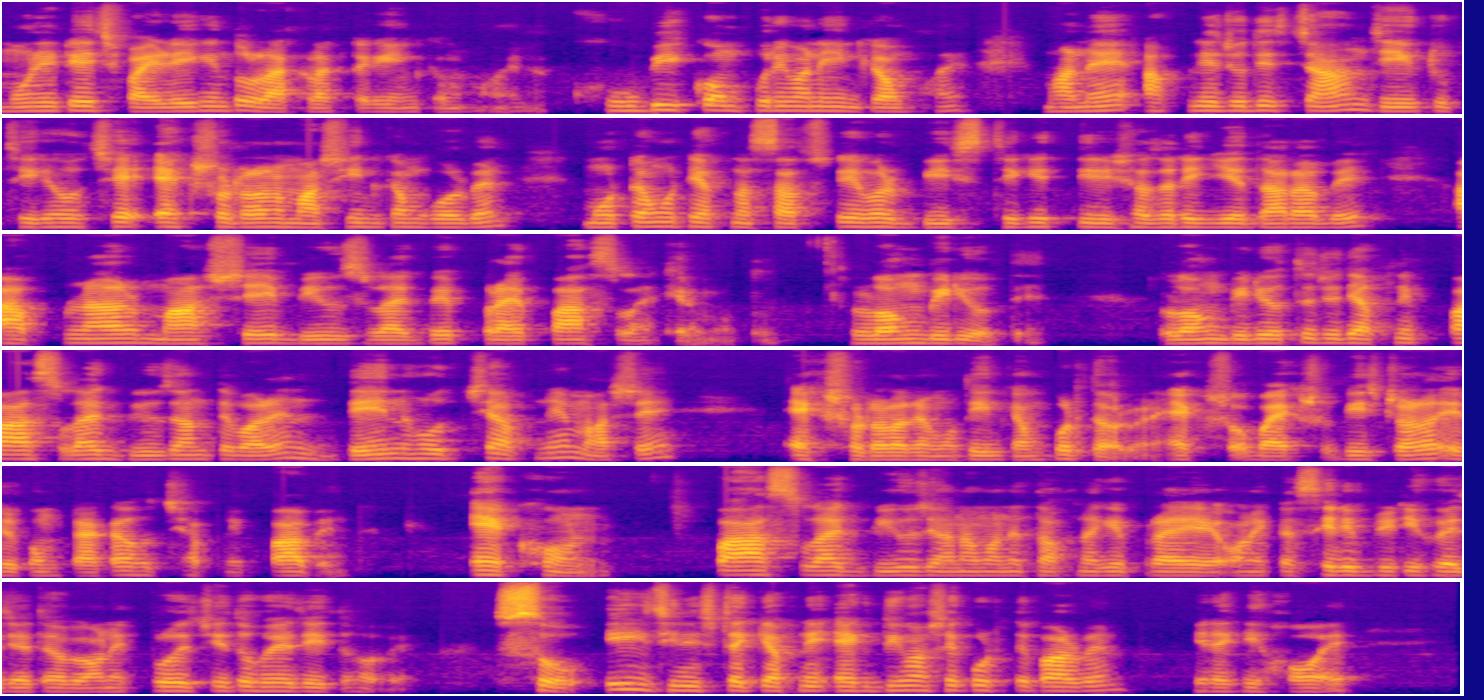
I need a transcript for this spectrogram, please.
মনিটাইজ পাইলেই কিন্তু লাখ লাখ টাকা ইনকাম হয় না। খুবই কম পরিমাণে ইনকাম হয়। মানে আপনি যদি চান যে ইউটিউব থেকে হচ্ছে একশো ডলার মাসে ইনকাম করবেন, মোটামুটি আপনার সাবস্ক্রাইবার বিশ থেকে তিরিশ হাজারে গিয়ে দাঁড়াবে। আপনার মাসে ভিউজ লাগবে প্রায় পাঁচ লাখের মতো লং ভিডিওতে লং ভিডিওতে যদি আপনি পাঁচ লাখ ভিউজ আনতে পারেন দেন হচ্ছে আপনি মাসে একশো ডলারের মতো ইনকাম করতে পারবেন। একশো বা একশো বিশ ডলার এরকম টাকা হচ্ছে আপনি পাবেন। এখন পাঁচ লাখ ভিউজ আনা মানে তো আপনাকে প্রায় অনেকটা সেলিব্রিটি হয়ে যেতে হবে, অনেক পরিচিত হয়ে যেতে হবে। সো এই জিনিসটা কি আপনি এক দুই মাসে করতে পারবেন? এটা কি হয়?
